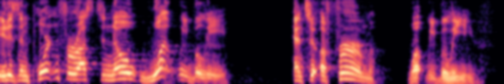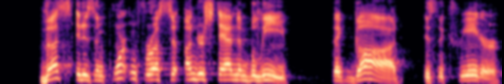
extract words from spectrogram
it is important for us to know what we believe and to affirm what we believe. Thus, it is important for us to understand and believe that God is the creator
